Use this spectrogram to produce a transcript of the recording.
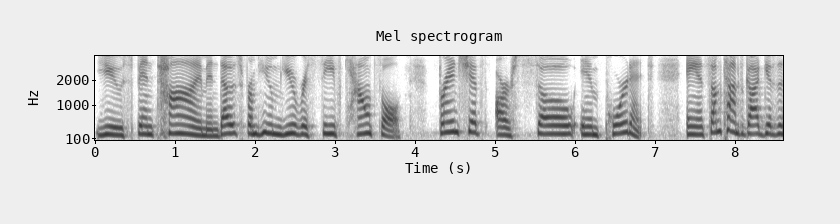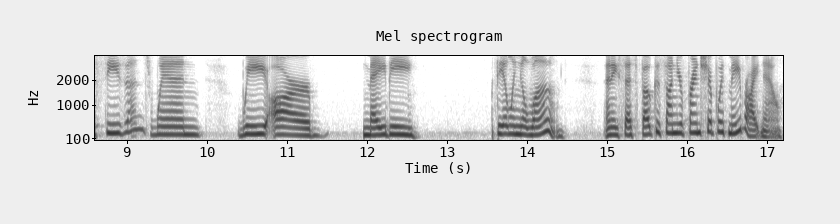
you spend time and those from whom you receive counsel. Friendships are so important. And sometimes God gives us seasons when we are maybe feeling alone. And He says, focus on your friendship with me right now.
